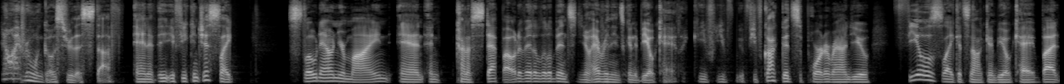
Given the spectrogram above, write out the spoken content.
you know, everyone goes through this stuff. And if, if you can just like slow down your mind and, and kind of step out of it a little bit and say, you know, everything's going to be okay. Like you've, you've, if you've got good support around you, feels like it's not going to be okay. But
